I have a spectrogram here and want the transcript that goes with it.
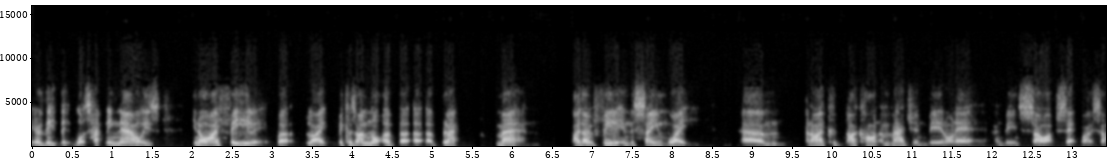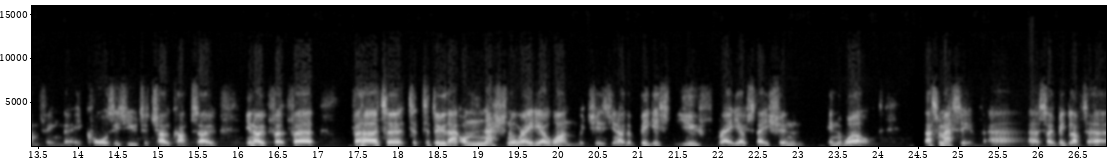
You know, the, the, what's happening now is, you know, I feel it, but like because I'm not a, a, a black man, I don't feel it in the same way. Um, and I could, I can't imagine being on air and being so upset by something that it causes you to choke up. So, you know, for for for her to, to, to do that on National Radio One, which is you know the biggest youth radio station in the world, that's massive. Uh, so big love to her.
